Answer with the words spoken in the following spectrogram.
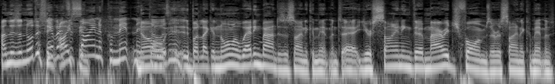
And there's another thing. yeah, but it's a think- sign of commitment, no, though, isn't it? but like a normal wedding band is a sign of commitment. Uh, you're signing the marriage forms are a sign of commitment.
